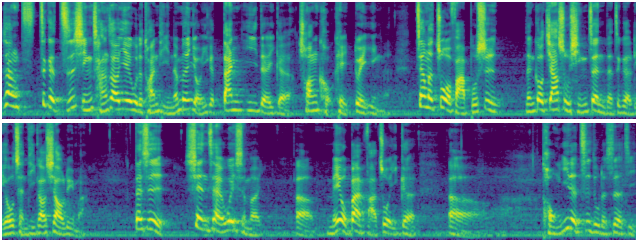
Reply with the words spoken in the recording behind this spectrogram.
让这个执行长照业务的团体能不能有一个单一的一个窗口可以对应呢？这样的做法不是能够加速行政的这个流程，提高效率吗？但是。现在为什么呃没有办法做一个呃统一的制度的设计？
